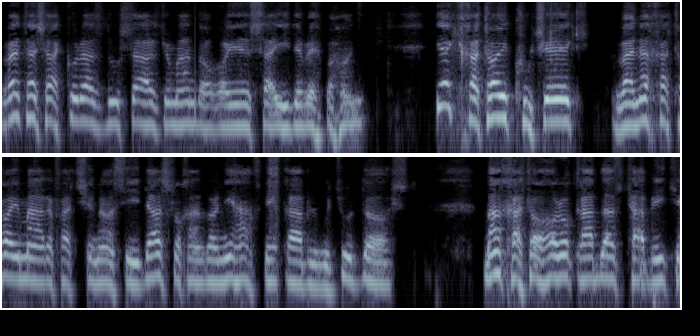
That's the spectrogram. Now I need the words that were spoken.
و تشکر از دوست ارجمند آقای سعید بهبهانی. یک خطای کوچک و نه خطای معرفت شناسی در سخنرانی هفته قبل وجود داشت. من خطاها رو قبل از تبریک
